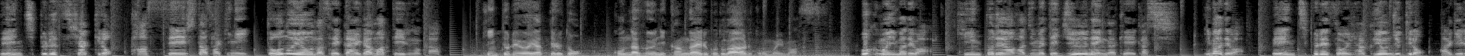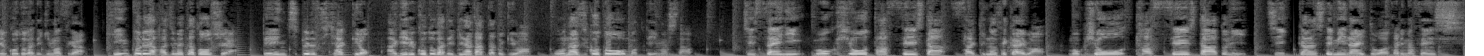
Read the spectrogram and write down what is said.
ベンチプレス100キロ達成した先に、どのような世界が待っているのか。筋トレをやってると、こんな風に考えることがあると思います。僕も今では、筋トレを始めて10年が経過し、今では、ベンチプレスを140キロ上げることができますが、筋トレを始めた当初や、ベンチプレス100キロ上げることができなかった時は、同じことを思っていました。実際に目標を達成した先の世界は、目標を達成した後に実感してみないとわかりませんし、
